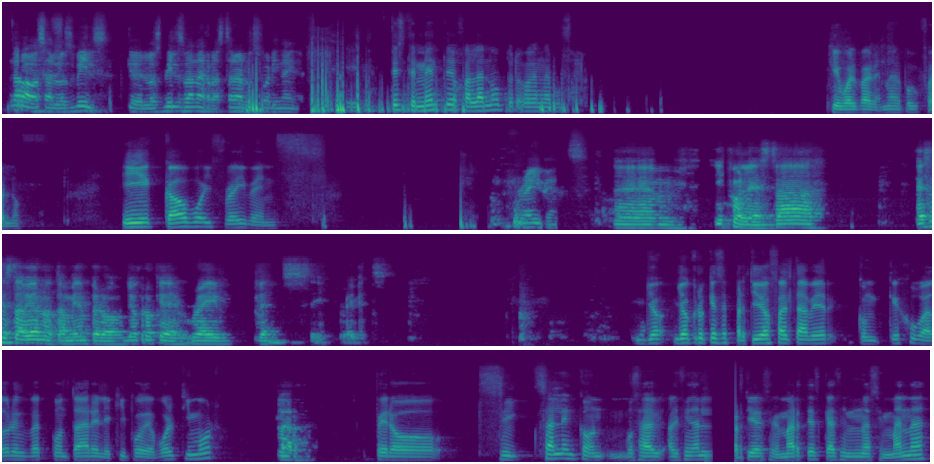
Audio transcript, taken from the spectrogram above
No, o sea, los Bills. Que los Bills van a arrastrar a los 49ers. Eh, tristemente, ojalá no, pero va a ganar Buffalo. Que igual va a ganar Buffalo. Y Cowboys Ravens. Ravens. Em, híjole, está. Ese está bien o también, pero yo creo que Ravens, sí, Ravens. Yo, yo creo que ese partido falta ver con qué jugadores va a contar el equipo de Baltimore. Claro. Pero si salen con, o sea, al final el partido es el martes, casi en una semana.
